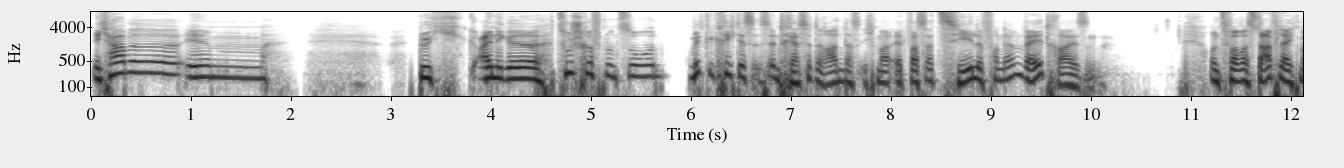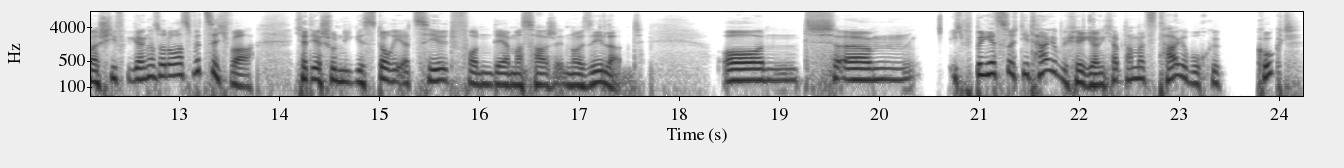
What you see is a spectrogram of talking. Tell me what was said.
Ich habe im, durch einige Zuschriften und so mitgekriegt, es ist Interesse daran, dass ich mal etwas erzähle von den Weltreisen. Und zwar, was da vielleicht mal schiefgegangen ist oder was witzig war. Ich hatte ja schon die Story erzählt von der Massage in Neuseeland. Und ähm, ich bin jetzt durch die Tagebücher gegangen. Ich habe damals Tagebuch geguckt,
